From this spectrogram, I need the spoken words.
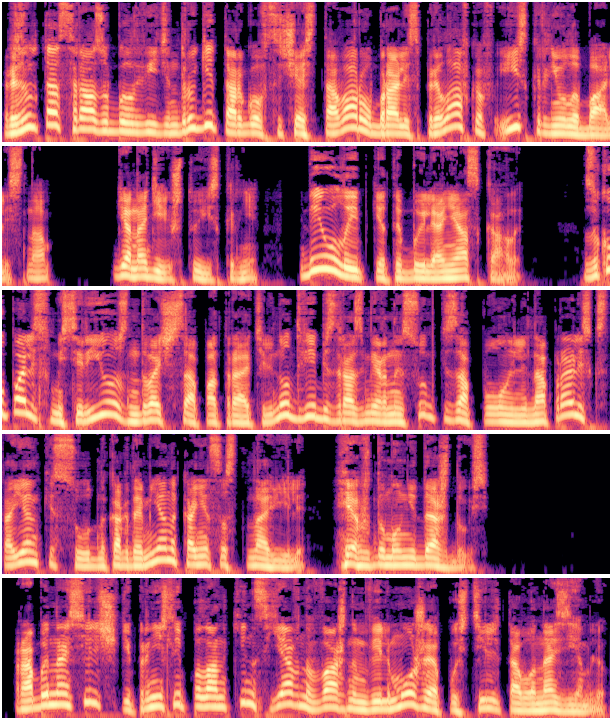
Результат сразу был виден. Другие торговцы часть товара убрали с прилавков и искренне улыбались нам. Я надеюсь, что искренне. Да и улыбки это были, а не оскалы. Закупались мы серьезно, два часа потратили, но две безразмерные сумки заполнили, направились к стоянке судна, когда меня наконец остановили. Я уж думал, не дождусь. Рабы-носильщики принесли паланкин с явно важным вельможей и опустили того на землю.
